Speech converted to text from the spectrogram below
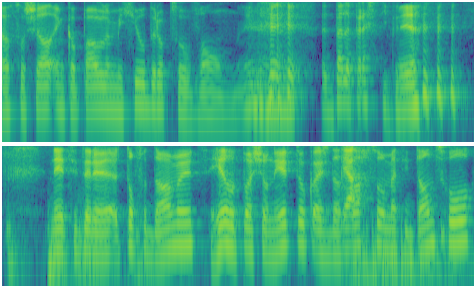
dat sociaal incapabele Michiel erop zou vallen. hè. Het belle press-type. Nee. nee, het ziet er een toffe dame uit. Heel gepassioneerd ook. Als je dat Ja. zag, zo met die dansschool.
